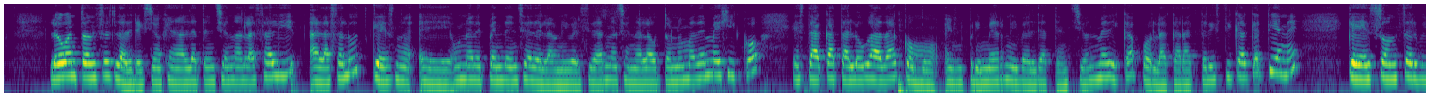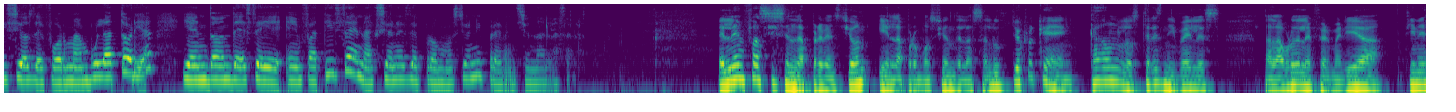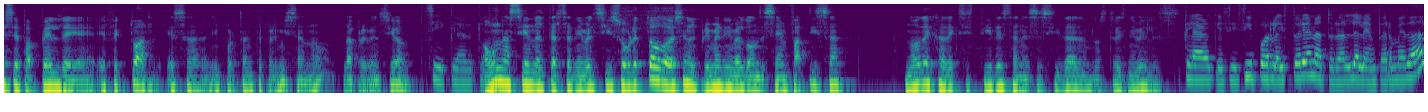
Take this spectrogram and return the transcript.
Luego entonces la Dirección General de Atención a la, Salud, a la Salud, que es eh, una dependencia de la Universidad Nacional Autónoma de México, está catalogada como en primer nivel de atención médica por la característica que tiene, que son servicios de forma ambulatoria y en donde se enfatiza en acciones de promoción y prevención a la salud. El énfasis en la prevención y en la promoción de la salud. Yo creo que en cada uno de los tres niveles la labor de la enfermería tiene ese papel de efectuar esa importante premisa, ¿no? La prevención. Sí, claro que Aún así en el tercer nivel, sí, sobre todo es en el primer nivel donde se enfatiza no deja de existir esa necesidad en los tres niveles. Claro que sí, sí, por la historia natural de la enfermedad,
